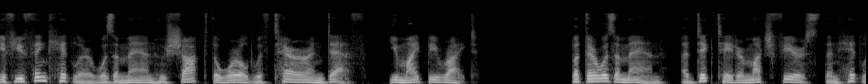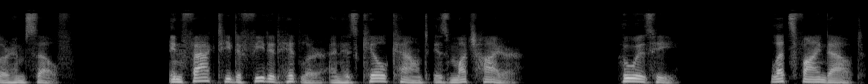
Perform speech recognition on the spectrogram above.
If you think Hitler was a man who shocked the world with terror and death, you might be right. But there was a man, a dictator much fierce than Hitler himself. In fact he defeated Hitler and his kill count is much higher. Who is he? Let's find out.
